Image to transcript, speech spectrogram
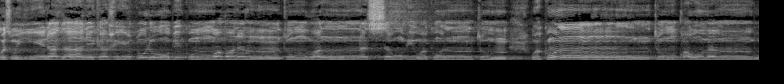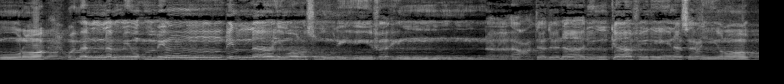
وزين ذلك في قلوبكم وظننتم ظن السوء وكنتم وكنتم قوما بورا ومن لم يؤمن بالله ورسوله فإنا أعتدنا للكافرين سعيرا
